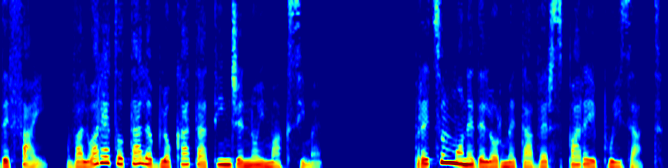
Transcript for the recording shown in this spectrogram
DeFi, valoarea totală blocată atinge noi maxime. Prețul monedelor metavers pare epuizat.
